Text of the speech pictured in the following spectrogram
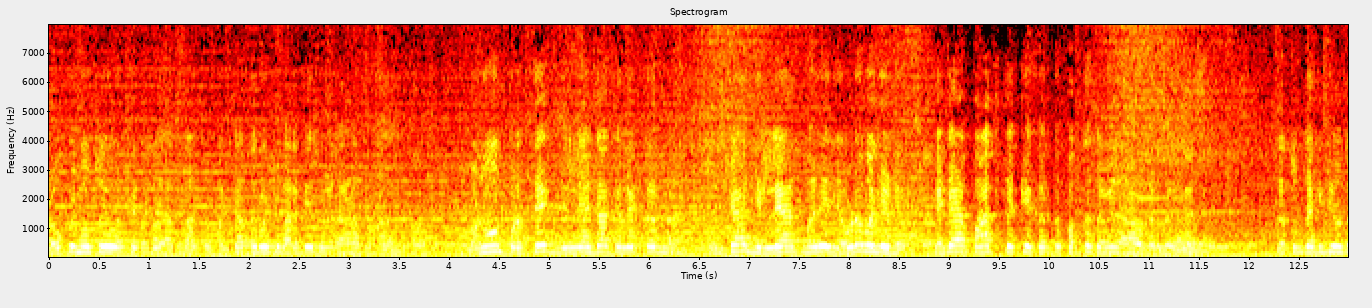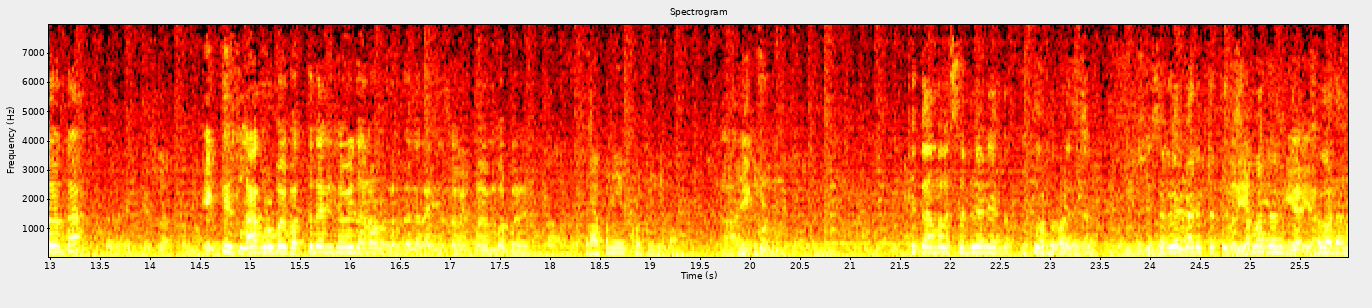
रौप्य महोत्सवी वर्षी म्हणजे आत्ताच पंच्याहत्तर वर्षी भारतीय संविधानाला पूर्ण झालं. हो, सर. म्हणून प्रत्येक जिल्ह्याच्या कलेक्टरनं तुमच्या जिल्ह्यामध्ये जेवढं बजेट आहे त्याच्या पाच टक्के खर्च फक्त संविधानावर खर्च करायचा आहे. तर तुमचा किती होतो आता एकतीस लाख रुपये फक्त त्यांनी संविधानावर खर्च करायचे सव्वीस नोव्हेंबर पर्यंत तर आपण एक कोटी गेला हा एक कोटी दिला. ठीक आहे आम्हाला सगळ्यांना एकदा फोटो म्हणजे सगळे कार्यकर्ते समाधान. समाधान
